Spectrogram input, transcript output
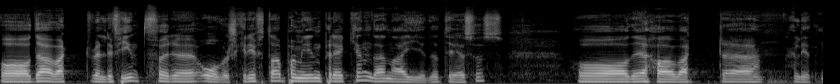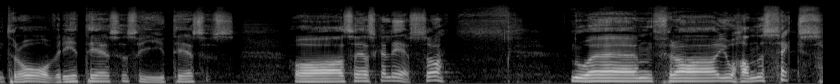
Og det har vært veldig fint, for overskrifta på min preken den er 'Gi det til Jesus'. Og det har vært en liten tråd over i til Jesus og gi til Jesus. Og Så jeg skal lese noe fra Johannes 6.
